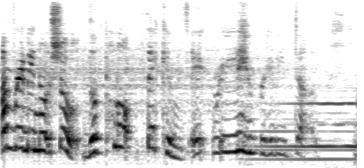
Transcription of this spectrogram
I'm really not sure. The plot thickens. It really, really does.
